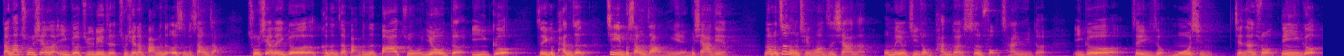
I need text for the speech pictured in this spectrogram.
当它出现了一个，举个例子，出现了百分之二十的上涨，出现了一个可能在百分之八左右的一个这个盘整，既不上涨也不下跌，那么这种情况之下呢，我们有几种判断是否参与的一个这一种模型。简单说，第一个，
